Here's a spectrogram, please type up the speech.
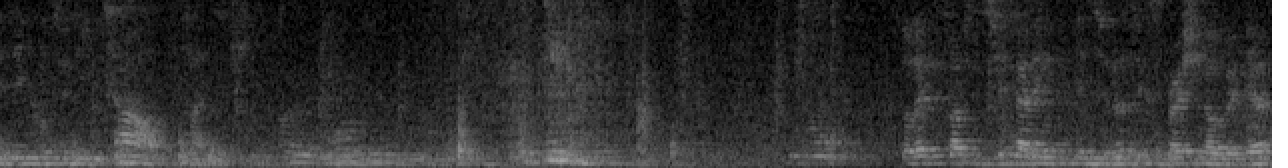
is equal to d tau times Q. So let's substitute that in, into this expression over here.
